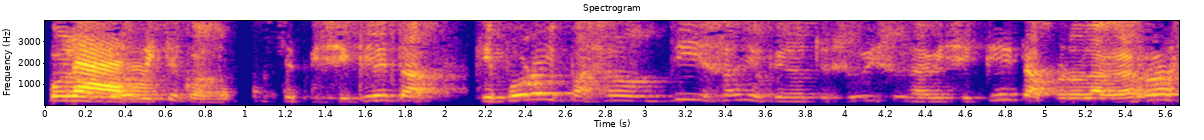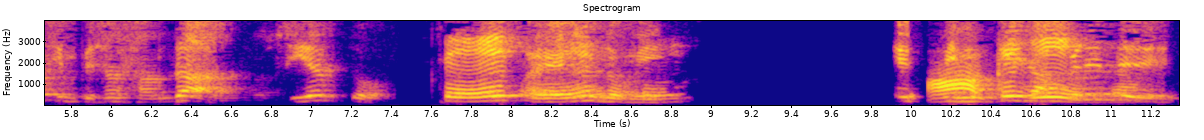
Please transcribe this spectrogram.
Bueno, claro. viste cuando haces bicicleta, que por ahí pasaron 10 años que no te subís una bicicleta, pero la agarrás y empezás a andar, ¿no es cierto? Sí, sí, es lo mismo. Oh, que aprende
